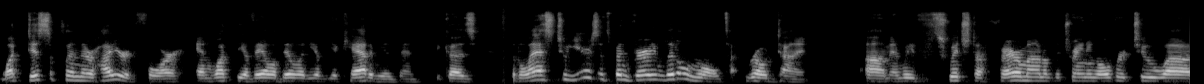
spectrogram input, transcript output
what discipline they're hired for, and what the availability of the academy has been. Because for the last two years, it's been very little road time. Um, and we've switched a fair amount of the training over to uh,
